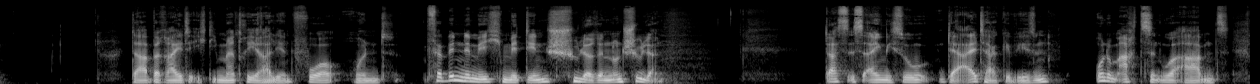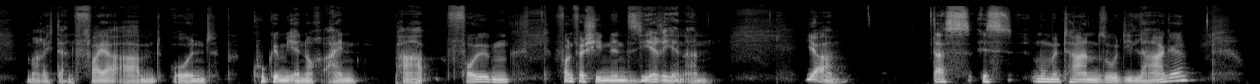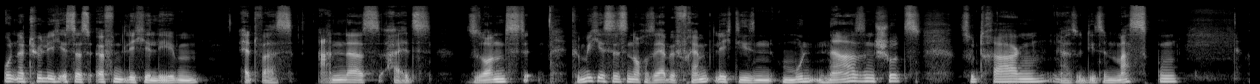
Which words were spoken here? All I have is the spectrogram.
Da bereite ich die Materialien vor und verbinde mich mit den Schülerinnen und Schülern. Das ist eigentlich so der Alltag gewesen. Und um 18 Uhr abends mache ich dann Feierabend und gucke mir noch ein paar Folgen von verschiedenen Serien an. Ja, das ist momentan so die Lage. Und natürlich ist das öffentliche Leben etwas anders als sonst. Für mich ist es noch sehr befremdlich, diesen Mund-Nasenschutz zu tragen, also diese Masken.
